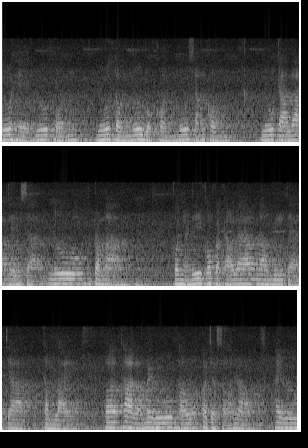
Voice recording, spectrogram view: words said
รู้เหตุ รู้ผล รู้ตน รู้บุคคล รู้สังคม รู้กาลเทศะ รู้ประมาณ คนอย่างนี้คบกับเขาแล้วเรามีแต่จะกำไร เพราะถ้าเราไม่รู้เขาก็จะสอนเราให้รู้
